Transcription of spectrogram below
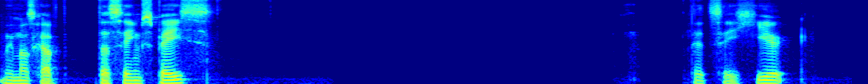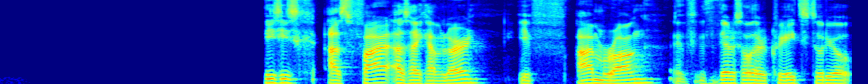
We must have the same space. let's say here. This is as far as I have learned. If I'm wrong, if, if there's other Create Studio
